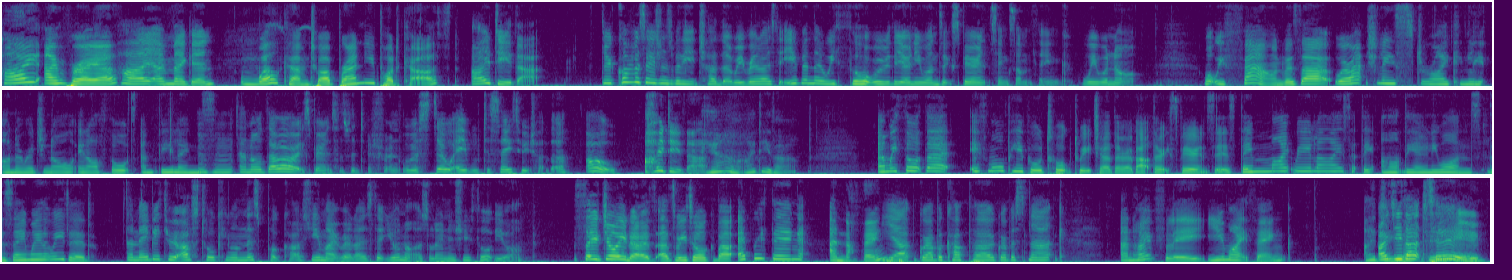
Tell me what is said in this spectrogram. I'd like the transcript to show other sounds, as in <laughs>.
Hi, I'm Freya. Hi, I'm Megan. Welcome to our brand new podcast. I do that. Through conversations with each other, we realised that even though we <laughs> thought we were the only ones experiencing something, we were not. What we found was that we're actually strikingly unoriginal in our thoughts and feelings. hmm And although our experiences were different, we were still able to say to each other, Oh, I do that. Yeah, I do that. And we thought that if more people talk to each other about their experiences, they might realise that they aren't the only ones, the same way that we did. And maybe through us talking on this podcast, you might realise that you're not as alone as you thought you are. So join us as we talk about everything and nothing. Yep, grab a cuppa, grab a snack. And hopefully you might think, I do, I do that too.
